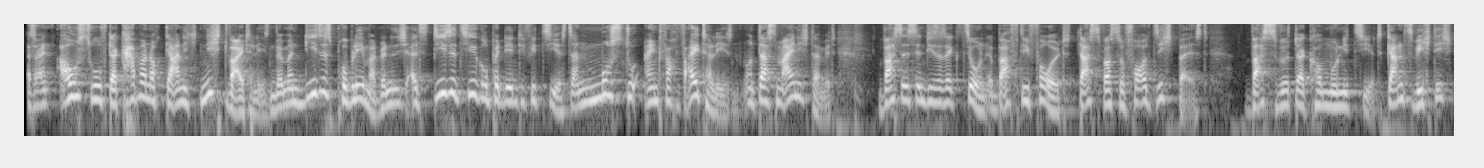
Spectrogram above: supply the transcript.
also ein Ausruf, da kann man noch gar nicht nicht weiterlesen. Wenn man dieses Problem hat, wenn du dich als diese Zielgruppe identifizierst, dann musst du einfach weiterlesen. Und das meine ich damit. Was ist in dieser Sektion? Above Default, das, was sofort sichtbar ist. Was wird da kommuniziert? Ganz wichtig,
